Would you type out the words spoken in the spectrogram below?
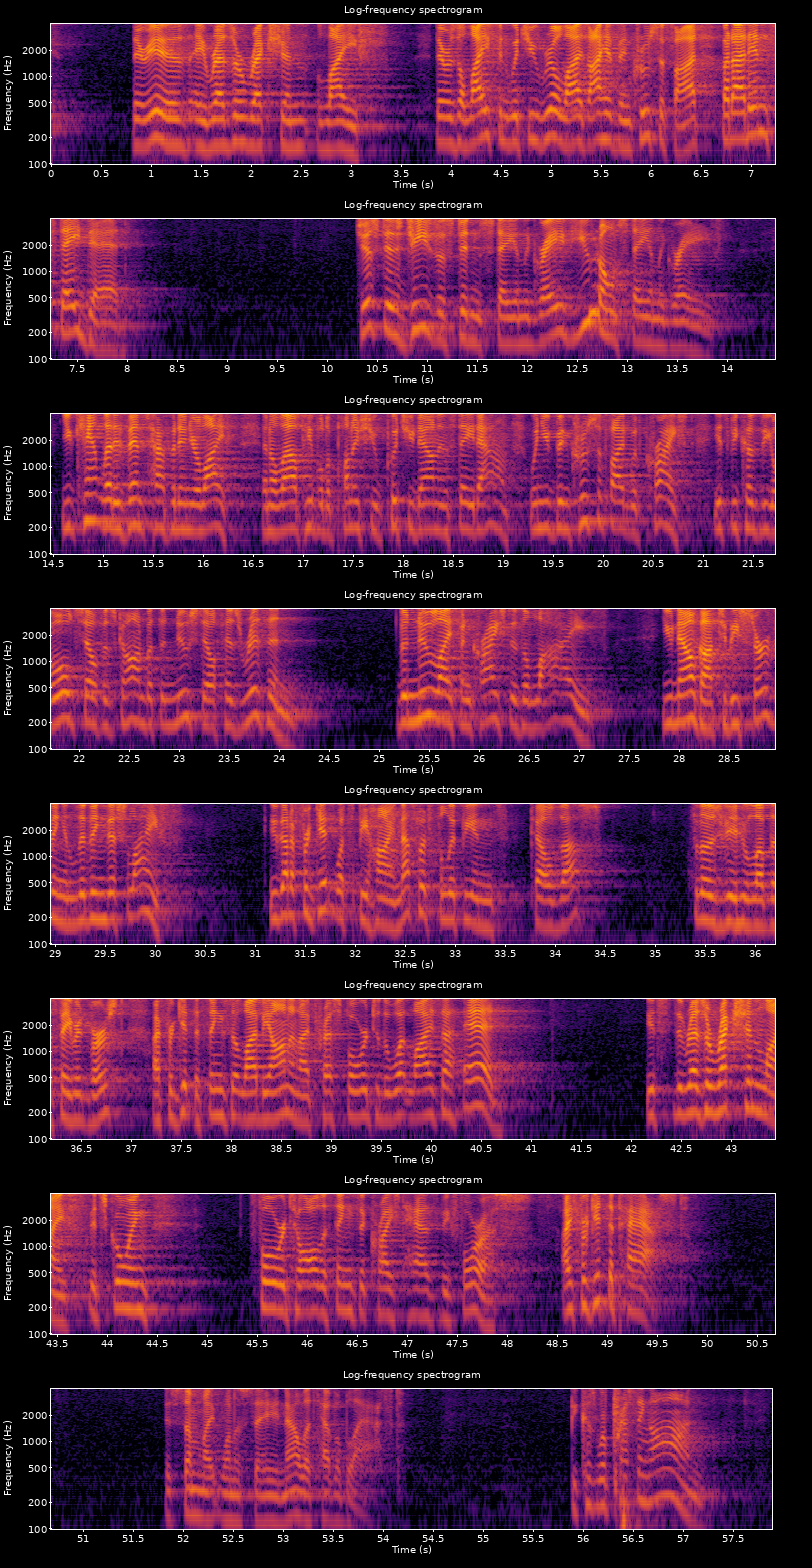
There is a resurrection life. There is a life in which you realize I have been crucified, but I didn't stay dead. Just as Jesus didn't stay in the grave, you don't stay in the grave. You can't let events happen in your life and allow people to punish you, put you down, and stay down. When you've been crucified with Christ, it's because the old self is gone, but the new self has risen. The new life in Christ is alive. You now got to be serving and living this life. You've got to forget what's behind. That's what Philippians tells us. For those of you who love the favorite verse, I forget the things that lie beyond and I press forward to the what lies ahead. It's the resurrection life. It's going forward to all the things that Christ has before us. I forget the past. As some might want to say, now let's have a blast. Because we're pressing on.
